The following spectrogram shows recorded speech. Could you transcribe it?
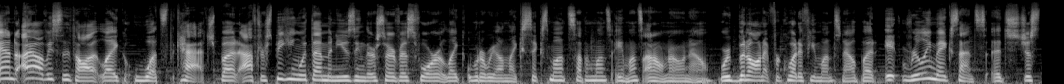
And I obviously thought, like, what's the catch? But after speaking with them and using their service for, like, what are we on, like six months, seven months, eight months? I don't know now. We've been on it for quite a few months now, but it really makes sense. It's just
